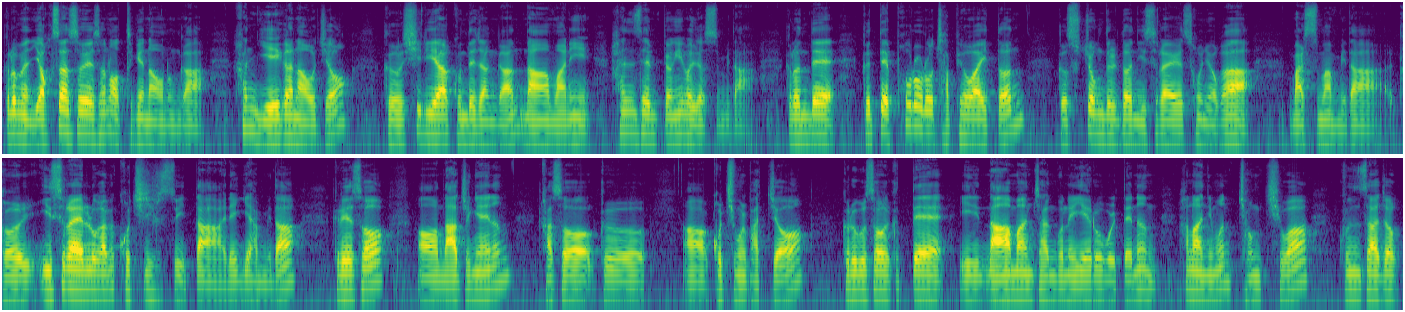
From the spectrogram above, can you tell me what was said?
그러면 역사서에서는 어떻게 나오는가? 한 예가 나오죠. 그 시리아 군대 장관 나아만이 한센병이 걸렸습니다. 그런데 그때 포로로 잡혀와 있던 그 수종 들던 이스라엘 소녀가 말씀합니다. 그 이스라엘로 가면 고치실 수 있다 얘기합니다. 그래서 어, 나중에는 가서 그 어, 고침을 받죠. 그러고서 그때 이 나아만 장군의 예로 볼 때는 하나님은 정치와 군사적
